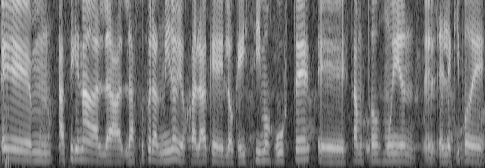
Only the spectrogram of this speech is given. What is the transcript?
eh, así que nada, la, la super admiro y ojalá que lo que hicimos guste. Eh, estamos todos muy bien, el, equipo de,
